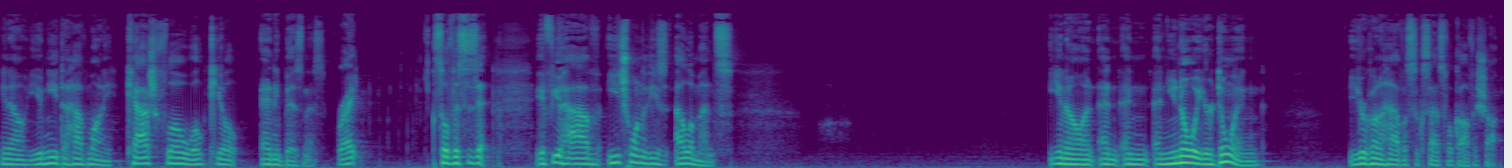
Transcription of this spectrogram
You know, you need to have money. Cash flow will kill any business, right? So this is it. If you have each one of these elements, you know, and and and, and you know what you're doing, you're going to have a successful coffee shop,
